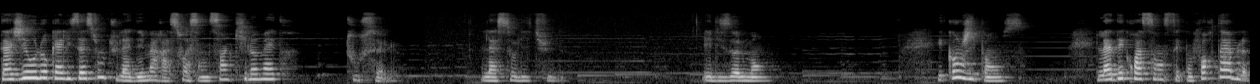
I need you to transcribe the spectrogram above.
ta géolocalisation, tu la démarres à 65 km, tout seul. La solitude et l'isolement. Et quand j'y pense, la décroissance, c'est confortable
